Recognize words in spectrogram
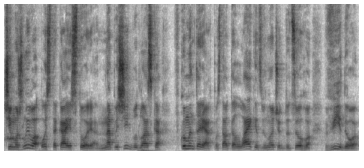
Чи можлива ось така історія? Напишіть, будь ласка, в коментарях, поставте лайк і дзвіночок до цього відео.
